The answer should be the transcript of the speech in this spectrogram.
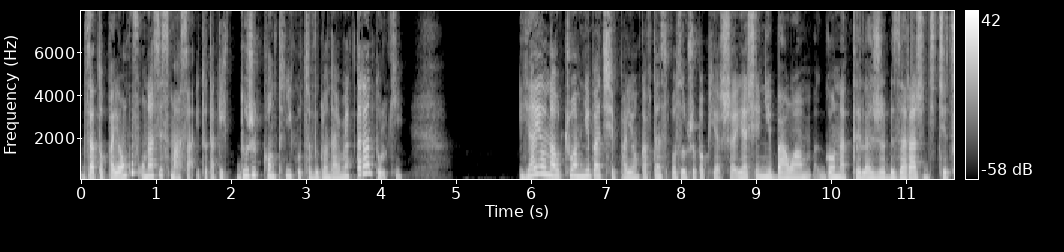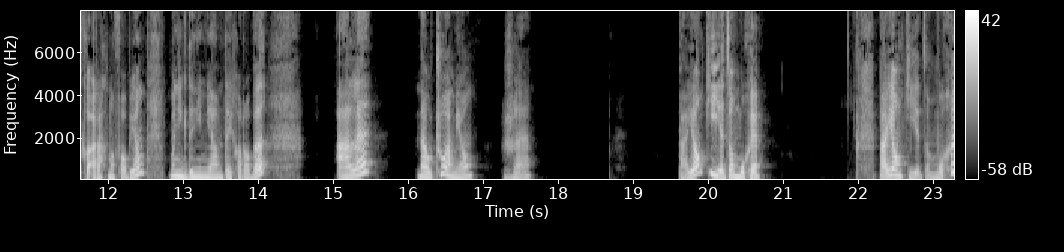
za to pająków u nas jest masa i to takich dużych kątników, co wyglądają jak tarantulki. Ja ją nauczyłam nie bać się pająka w ten sposób, że po pierwsze, ja się nie bałam go na tyle, żeby zarazić dziecko arachnofobią, bo nigdy nie miałam tej choroby, ale nauczyłam ją, że pająki jedzą muchy. Pająki jedzą muchy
